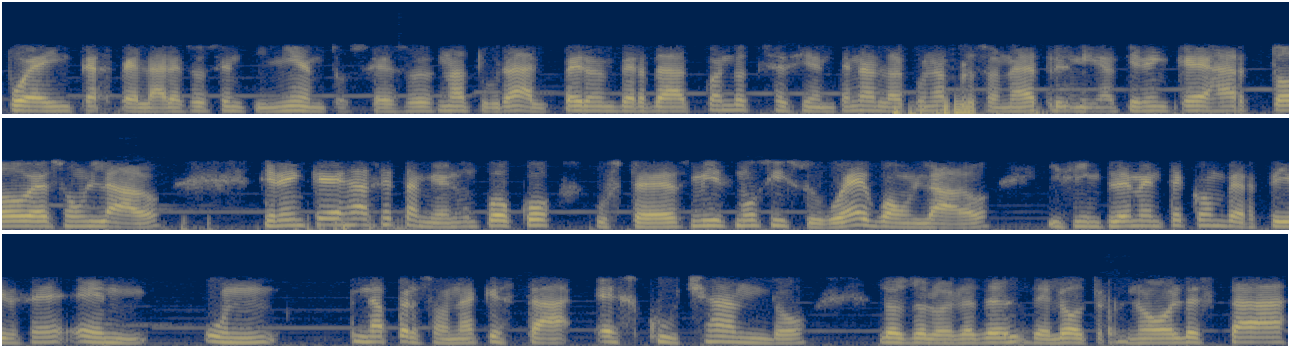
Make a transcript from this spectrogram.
puede interpelar esos sentimientos. Eso es natural, pero en verdad cuando se sienten a hablar con una persona deprimida tienen que dejar todo eso a un lado. Tienen que dejarse también un poco ustedes mismos y su ego a un lado y simplemente convertirse en una persona que está escuchando los dolores del, otro, no le está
